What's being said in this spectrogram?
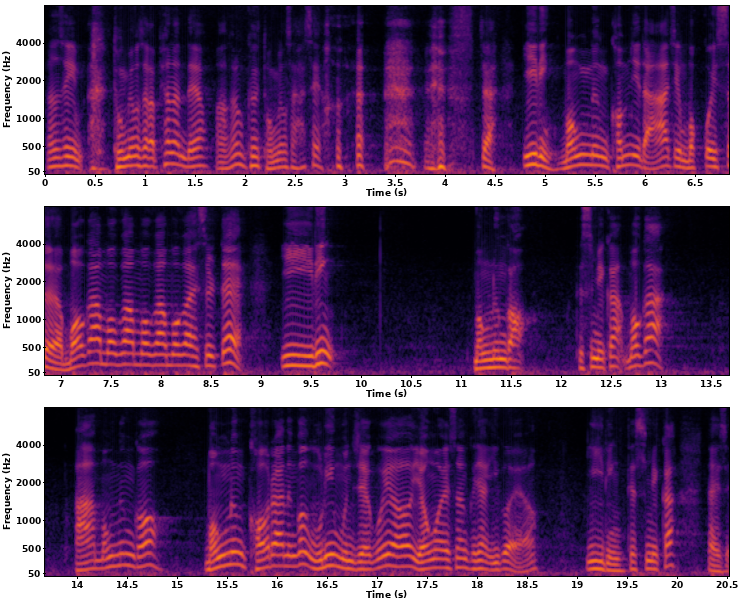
아, 선생님 동명사가 편한데요. 아, 그럼 그 동명사 하세요. 자, eating 먹는 겁니다. 지금 먹고 있어요. 뭐가 뭐가 뭐가 뭐가 했을 때 eating 먹는 거 됐습니까? 뭐가 아 먹는 거 먹는 거라는 건 우리 문제고요. 영어에서는 그냥 이거예요. eating 됐습니까? 자, 그래서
